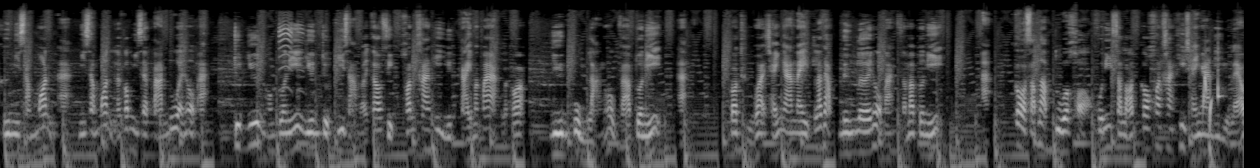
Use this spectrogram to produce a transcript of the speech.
คือมีซัมมอนอะมีซัมมอนแล้วก็มีสตาร์ด้วยนะครับอะจุดยืนของตัวนี้ยืนจุดที่ 390 ค่อนข้างที่ยืนไกลมากๆ แล้วก็ยืนกลุ่มหลังนะครับครับตัวนี้อะก็ถือว่าใช้งานในระดับหนึ่งเลยนะครับอะสำหรับตัวนี้อะก็สำหรับตัวของคูนี่สล็อตก็ค่อนข้างที่ใช้งานดีอยู่แล้ว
